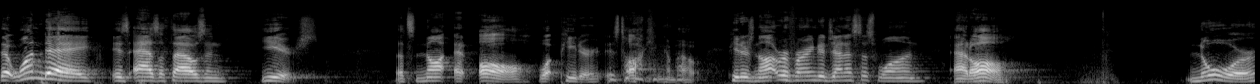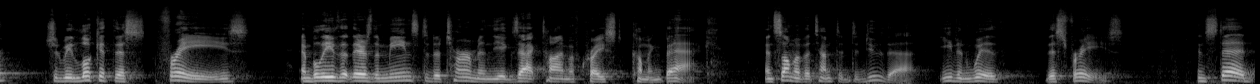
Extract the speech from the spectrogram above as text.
that one day is as a thousand years. That's not at all what Peter is talking about. Peter's not referring to Genesis 1 at all. Nor should we look at this phrase and believe that there's the means to determine the exact time of Christ coming back. And some have attempted to do that, even with this phrase. Instead,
